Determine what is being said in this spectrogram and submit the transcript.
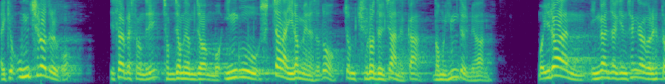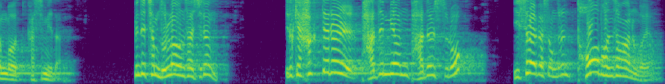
이렇게 움츠러들고 이스라엘 백성들이 점점 점점 뭐 인구 숫자나 이런 면에서도 좀 줄어들지 않을까 너무 힘들면 뭐 이러한 인간적인 생각을 했던 것 같습니다. 근데 참 놀라운 사실은 이렇게 학대를 받으면 받을수록 이스라엘 백성들은 더 번성하는 거예요.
